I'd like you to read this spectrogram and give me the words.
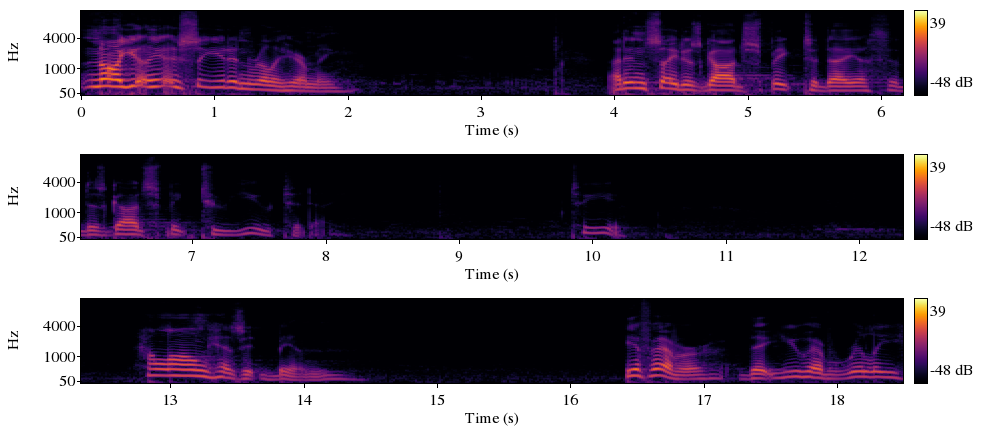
No, you see, you didn't really hear me. I didn't say, Does God speak today? I said, Does God speak to you today? To you. How long has it been, if ever, that you have really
